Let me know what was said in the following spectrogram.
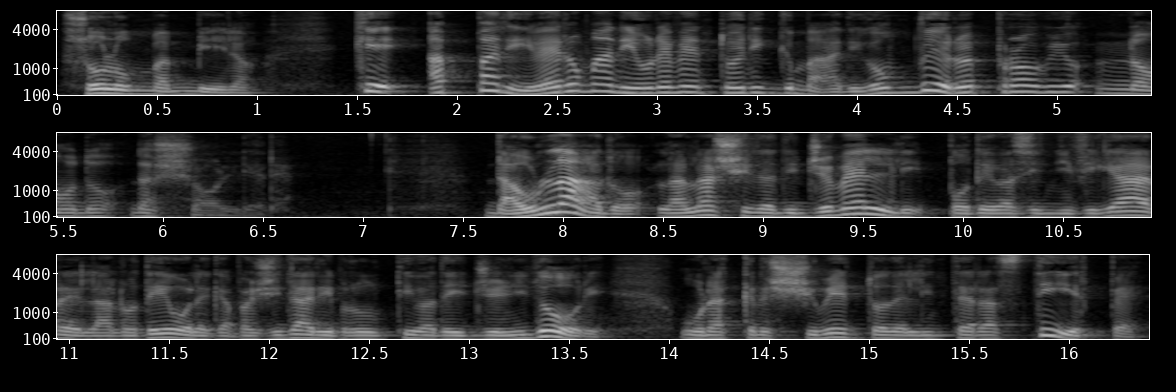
solo un bambino, che appariva ai romani un evento enigmatico, un vero e proprio nodo da sciogliere. Da un lato, la nascita di gemelli poteva significare la notevole capacità riproduttiva dei genitori, un accrescimento dell'intera stirpe,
